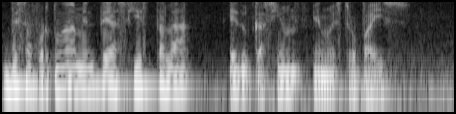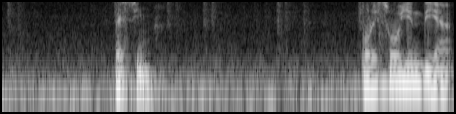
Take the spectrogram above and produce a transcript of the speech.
Desafortunadamente así está la educación en nuestro país. Pésima. Por eso hoy en día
